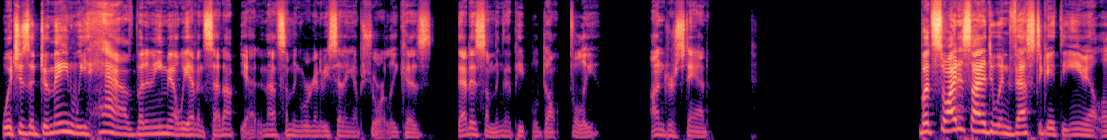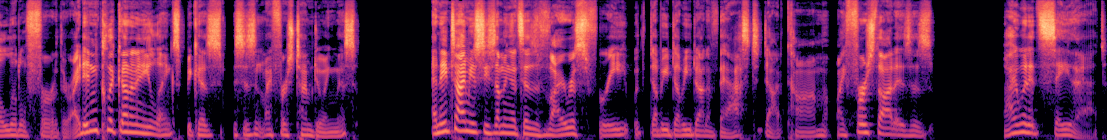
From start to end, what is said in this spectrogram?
which is a domain we have, but an email we haven't set up yet. And that's something we're going to be setting up shortly because that is something that people don't fully understand. But so I decided to investigate the email a little further. I didn't click on any links because this isn't my first time doing this. Anytime you see something that says virus free with www.avast.com, my first thought is, is why would it say that?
